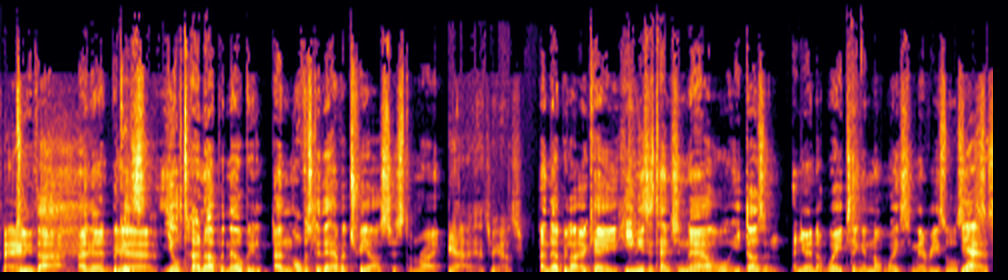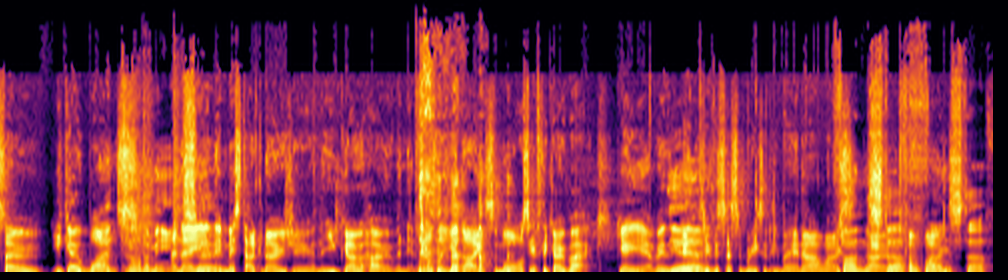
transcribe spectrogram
better- do that. And then, because Yeah. you'll turn up and they'll be, and obviously they have a triage system, right? Yeah, yeah, triage. And they'll be like, okay, he needs attention now or he doesn't. And you end up waiting and not wasting their resources. Yeah, so you go once, do you know what I mean? and they So- they misdiagnose you, and then you go home, and it feels like you're dying some more, so you have to go back. Yeah, yeah, we've Yeah. been through the system recently, mate. Now it works. Fun No, stuff. it Fun stuff.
